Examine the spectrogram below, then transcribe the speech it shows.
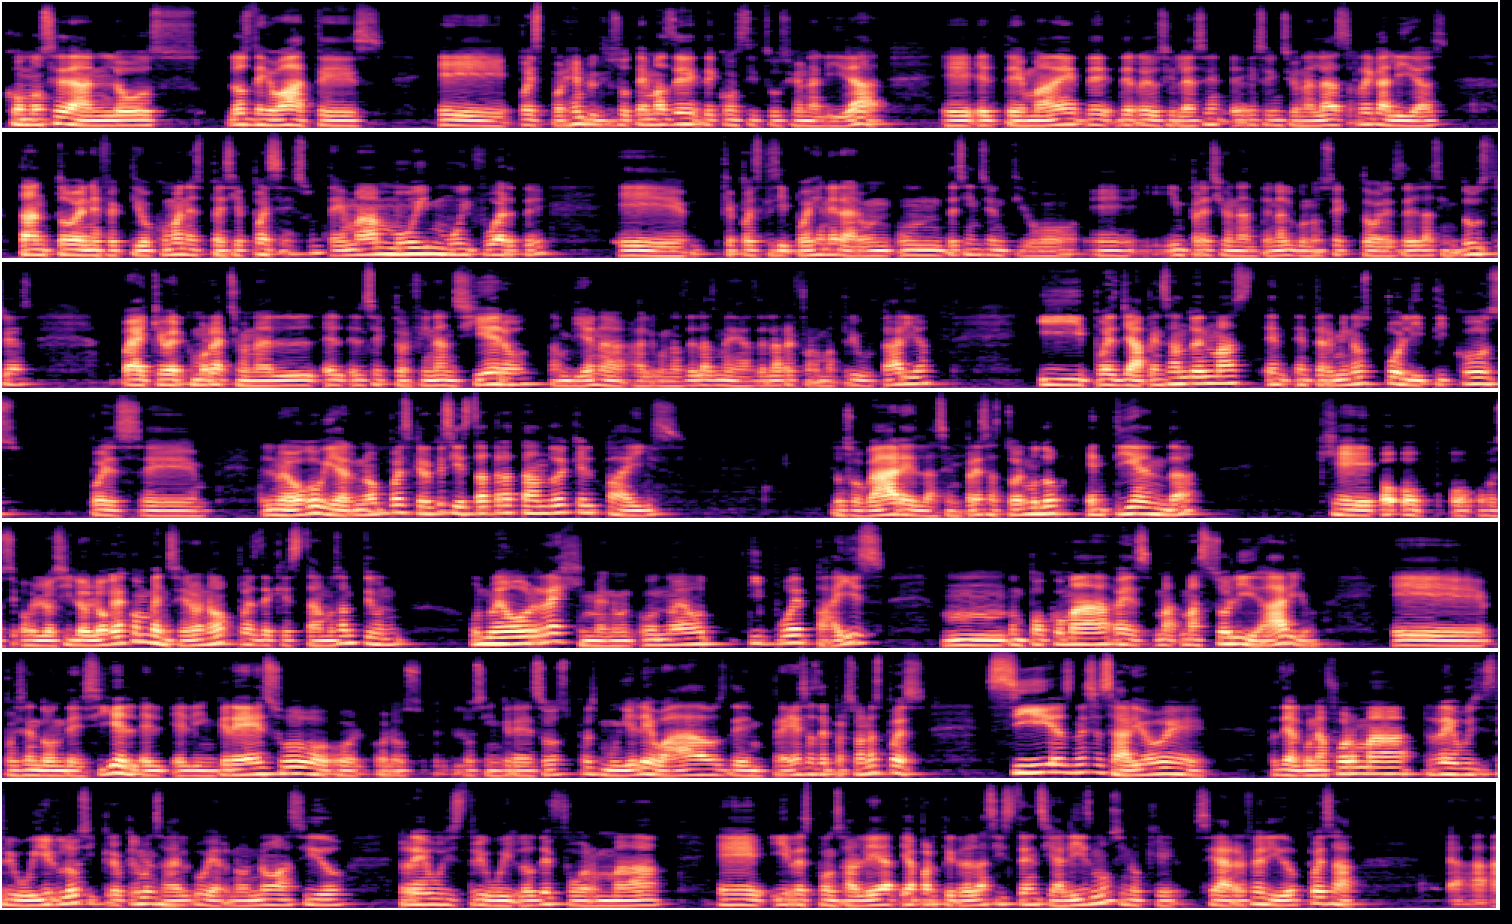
cómo se dan los, los debates, eh, pues por ejemplo, incluso temas de, constitucionalidad, eh, el tema de, de, de reducir la exención a las regalías tanto en efectivo como en especie, pues es un tema muy, muy fuerte. Eh, que pues que sí puede generar un, un desincentivo eh, impresionante en algunos sectores de las industrias. Hay que ver cómo reacciona el, el, sector financiero también a, algunas de las medidas de la reforma tributaria. Y pues ya pensando en más, en, en términos políticos, pues eh, el nuevo gobierno pues creo que sí está tratando de que el país, los hogares, las empresas, todo el mundo entienda que, o, o, o, si lo logra convencer o no, pues de que estamos ante un, un nuevo régimen, un, un, nuevo tipo de país, mm, un poco más, es, más, más, solidario, eh, pues en donde sí, el, el, el ingreso o, los, los, ingresos pues muy elevados de empresas, de personas, pues sí es necesario eh, pues de alguna forma redistribuirlos y creo que el mensaje del gobierno no ha sido redistribuirlos de forma eh, irresponsable y a partir del asistencialismo, sino que se ha referido pues a,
